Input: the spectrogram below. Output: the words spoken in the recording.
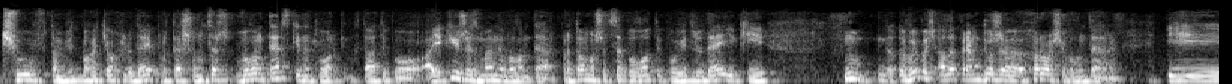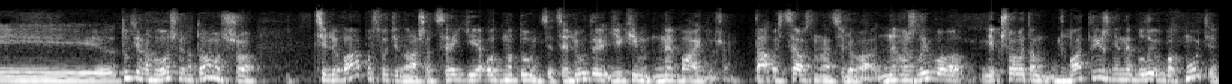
чув там від багатьох людей про те, що ну це ж волонтерський нетворкінг, та типу, а який же з мене волонтер? При тому, що це було типу від людей, які. Ну, вибач, але прям дуже хороші волонтери. І тут я наголошую на тому, що цільова, по суті, наша це є однодумці, це люди, яким не байдуже. Та ось це основна цільова. Неважливо, якщо ви там два тижні не були в Бахмуті,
